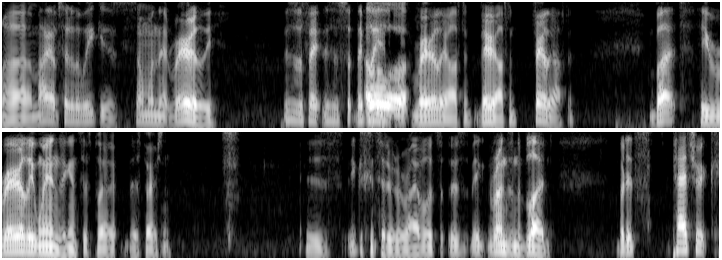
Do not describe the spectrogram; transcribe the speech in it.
Uh, my upset of the week is someone that rarely. This is a fa- this is they play Oh, rarely often, very often, fairly often, but he rarely wins against this player. This person It is you could consider it a rival. It's, it's it runs in the blood, but it's Patrick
